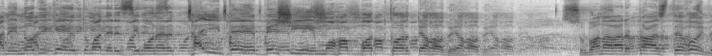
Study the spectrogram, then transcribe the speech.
আমি নবীকে তোমাদের জীবনের চাইতে বেশি মহব্বত করতে হবে। সুবান আলার আসতে হইন।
